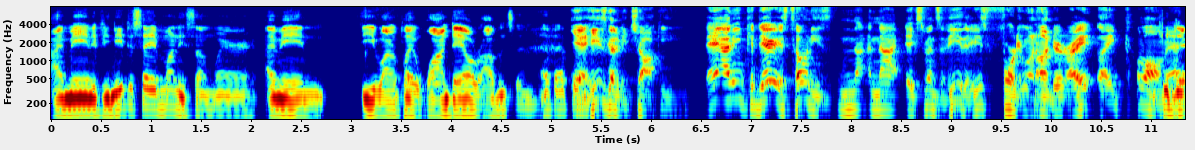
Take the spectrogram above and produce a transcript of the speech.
I mean, if you need to save money somewhere, I mean, do you want to play Wan'Dale Robinson at that point? Yeah, he's gonna be chalky. Eh, I mean, Kadarius Toney's not, not expensive either. He's 4100, right? Like, come on, man.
